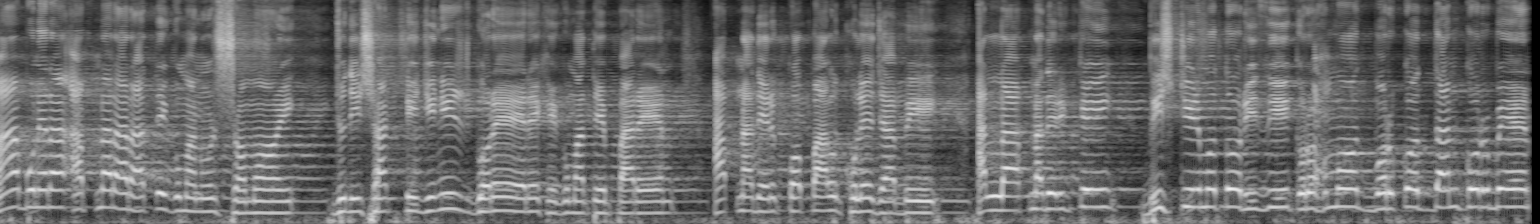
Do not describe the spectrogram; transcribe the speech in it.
মা বোনেরা আপনারা রাতে ঘুমানোর সময় যদি ষাটটি জিনিস গড়ে রেখে ঘুমাতে পারেন, আপনাদের কপাল খুলে যাবে। আল্লাহ আপনাদেরকে বৃষ্টির মতো রিজিক, রহমত, বরকত দান করবেন।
